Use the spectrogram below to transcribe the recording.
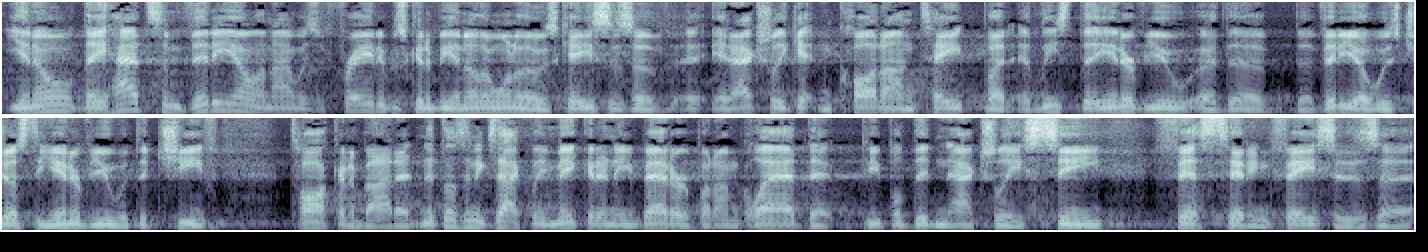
you know, they had some video, and I was afraid it was going to be another one of those cases of it actually getting caught on tape, but at least the interview, uh, the, the video was just the interview with the chief talking about it. And it doesn't exactly make it any better, but I'm glad that people didn't actually see fists hitting faces uh,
